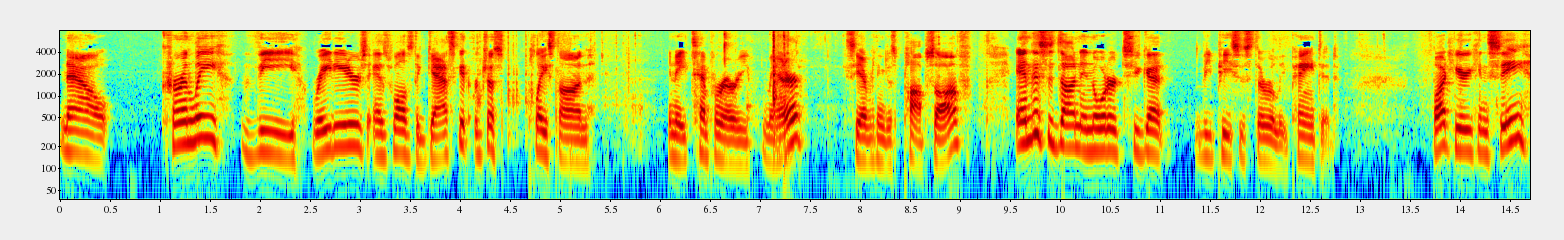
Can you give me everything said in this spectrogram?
Now, currently the radiators as well as the gasket are just placed on in a temporary manner. See everything just pops off. And this is done in order to get the pieces thoroughly painted. But here you can see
